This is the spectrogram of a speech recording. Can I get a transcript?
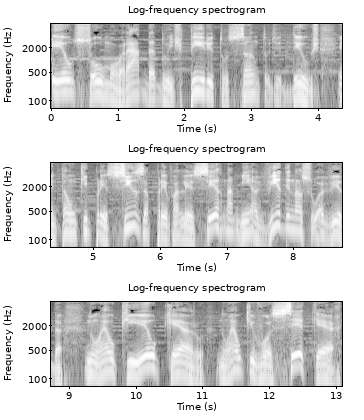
Eu sou morada do Espírito Santo de Deus. Então, o que precisa prevalecer na minha vida e na sua vida não é o que eu quero, não é o que você quer,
